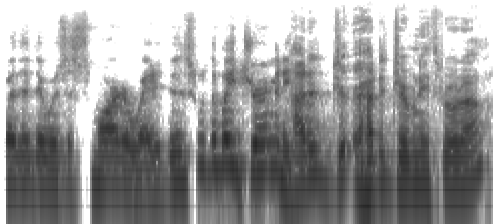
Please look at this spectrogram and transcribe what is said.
whether there was a smarter way to do this with the way Germany. How did how did Germany throw it out?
